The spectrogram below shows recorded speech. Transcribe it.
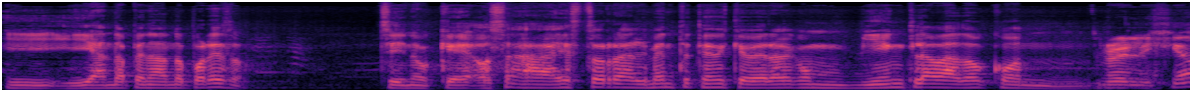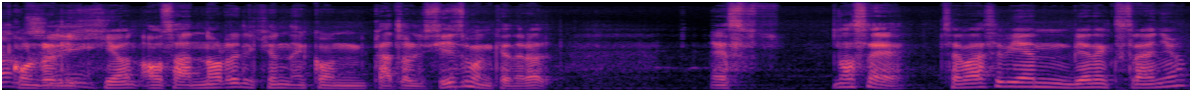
Y, y anda penando por eso. Sino que, o sea, esto realmente tiene que ver algo bien clavado con, Religión. con sí. religión. O sea, no religión, eh, con catolicismo en general. Es, no sé, se me hace bien, bien extraño.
